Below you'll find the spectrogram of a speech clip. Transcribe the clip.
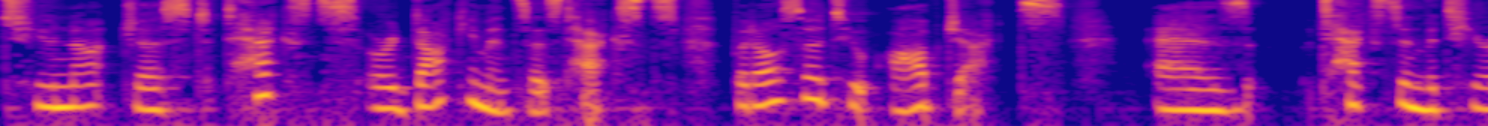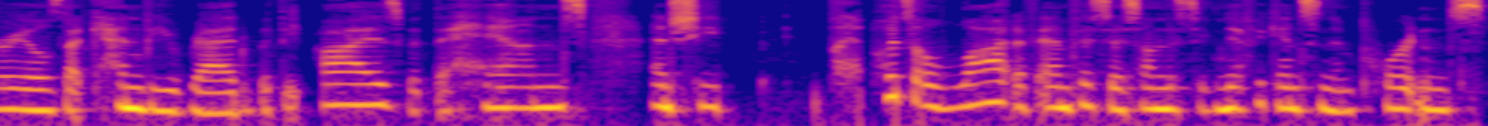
to not just texts or documents as texts, but also to objects as text and materials that can be read with the eyes, with the hands, and she puts a lot of emphasis on the significance and importance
